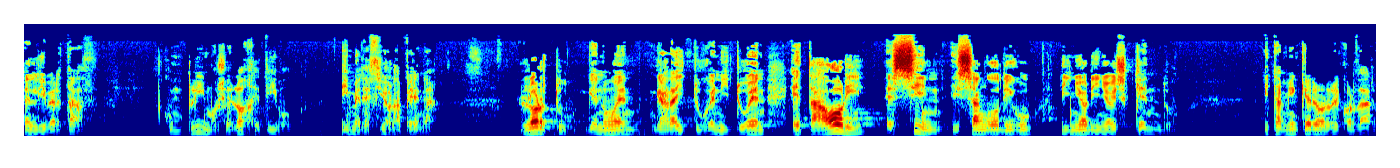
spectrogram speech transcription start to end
en libertad. Cumplimos el objetivo y mereció la pena. Lortu genuen, garaitu genituen, eta hori ezin izango digu inor inoiz kendu. Y también quiero recordar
